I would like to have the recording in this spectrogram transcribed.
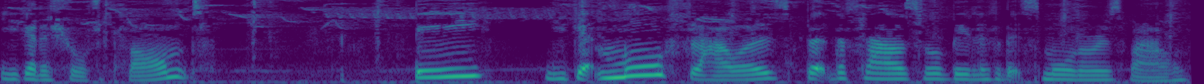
you get a shorter plant, B, you get more flowers, but the flowers will be a little bit smaller as well.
